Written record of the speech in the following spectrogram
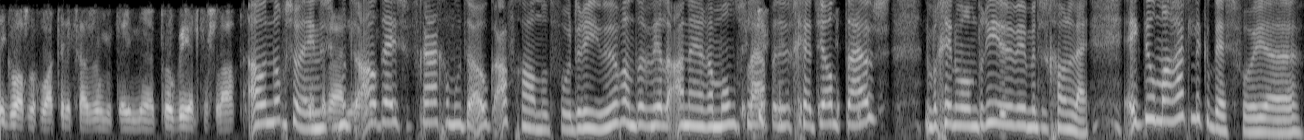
Ik was nog wakker. Ik ga zo meteen eh, proberen te slapen. Oh, nog zo één. Dus moet, al deze vragen moeten ook afgehandeld voor drie uur. Want dan willen Anne en Ramon slapen. Dus Gert-Jan thuis. Dan beginnen we om drie uur weer met de schone lijn. Ik doe mijn hartelijke best voor je.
